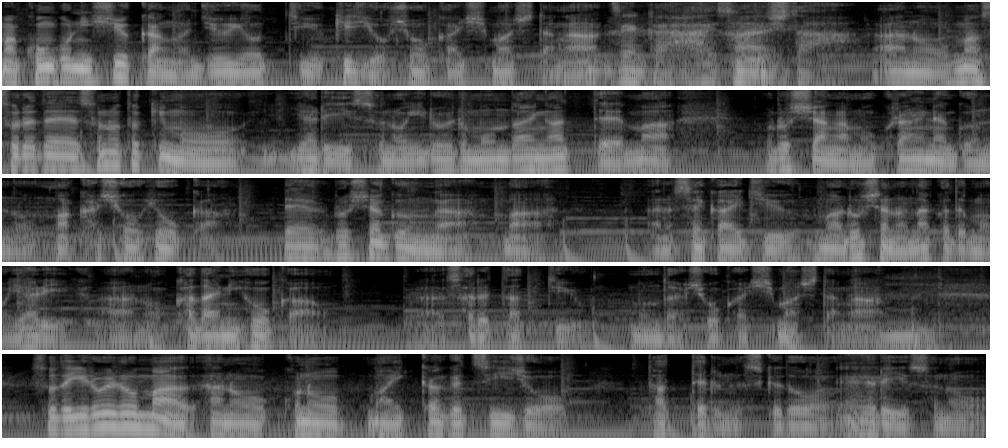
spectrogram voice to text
まあ、今後2週間が重要っていう記事を紹介しましたが前回はいそうでした、あのまあ、それでその時もやはりそのいろいろ問題があって、まあ、ロシアがウクライナ軍のまあ過小評価。でロシア軍がまああの世界中、まあ、ロシアの中でもやはりあの過大に評価をあされたっていう問題を紹介しましたが、それでいろいろまああのこのまあ1ヶ月以上経ってるんですけど、やはりその、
